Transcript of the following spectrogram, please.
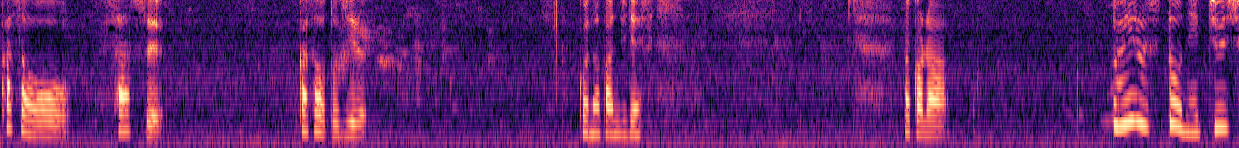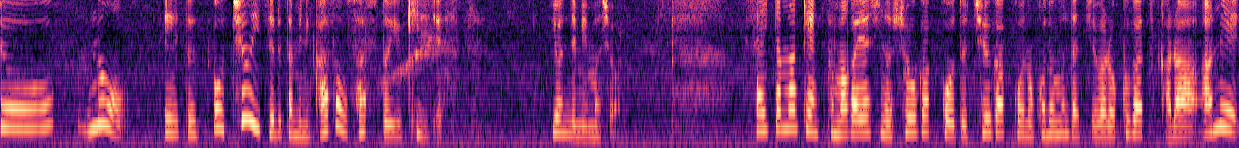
傘を差す。傘を閉じる。こんな感じです。だからウイルスと熱中症の、えーと、を注意するために傘を差すという記事です。読んでみましょう。埼玉県熊谷市の小学校と中学校の子どもたちは6月から雨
